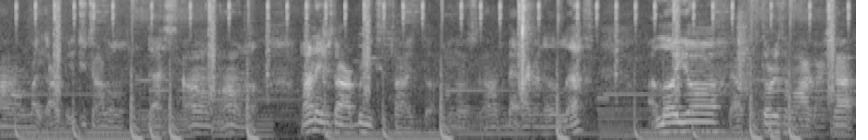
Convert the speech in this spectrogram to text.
I don't like RBoogie two times on that's I don't I don't know. My name is RBoogie two times though. You know, so I'm back like on the left. I love y'all. That's the story time I got shot.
